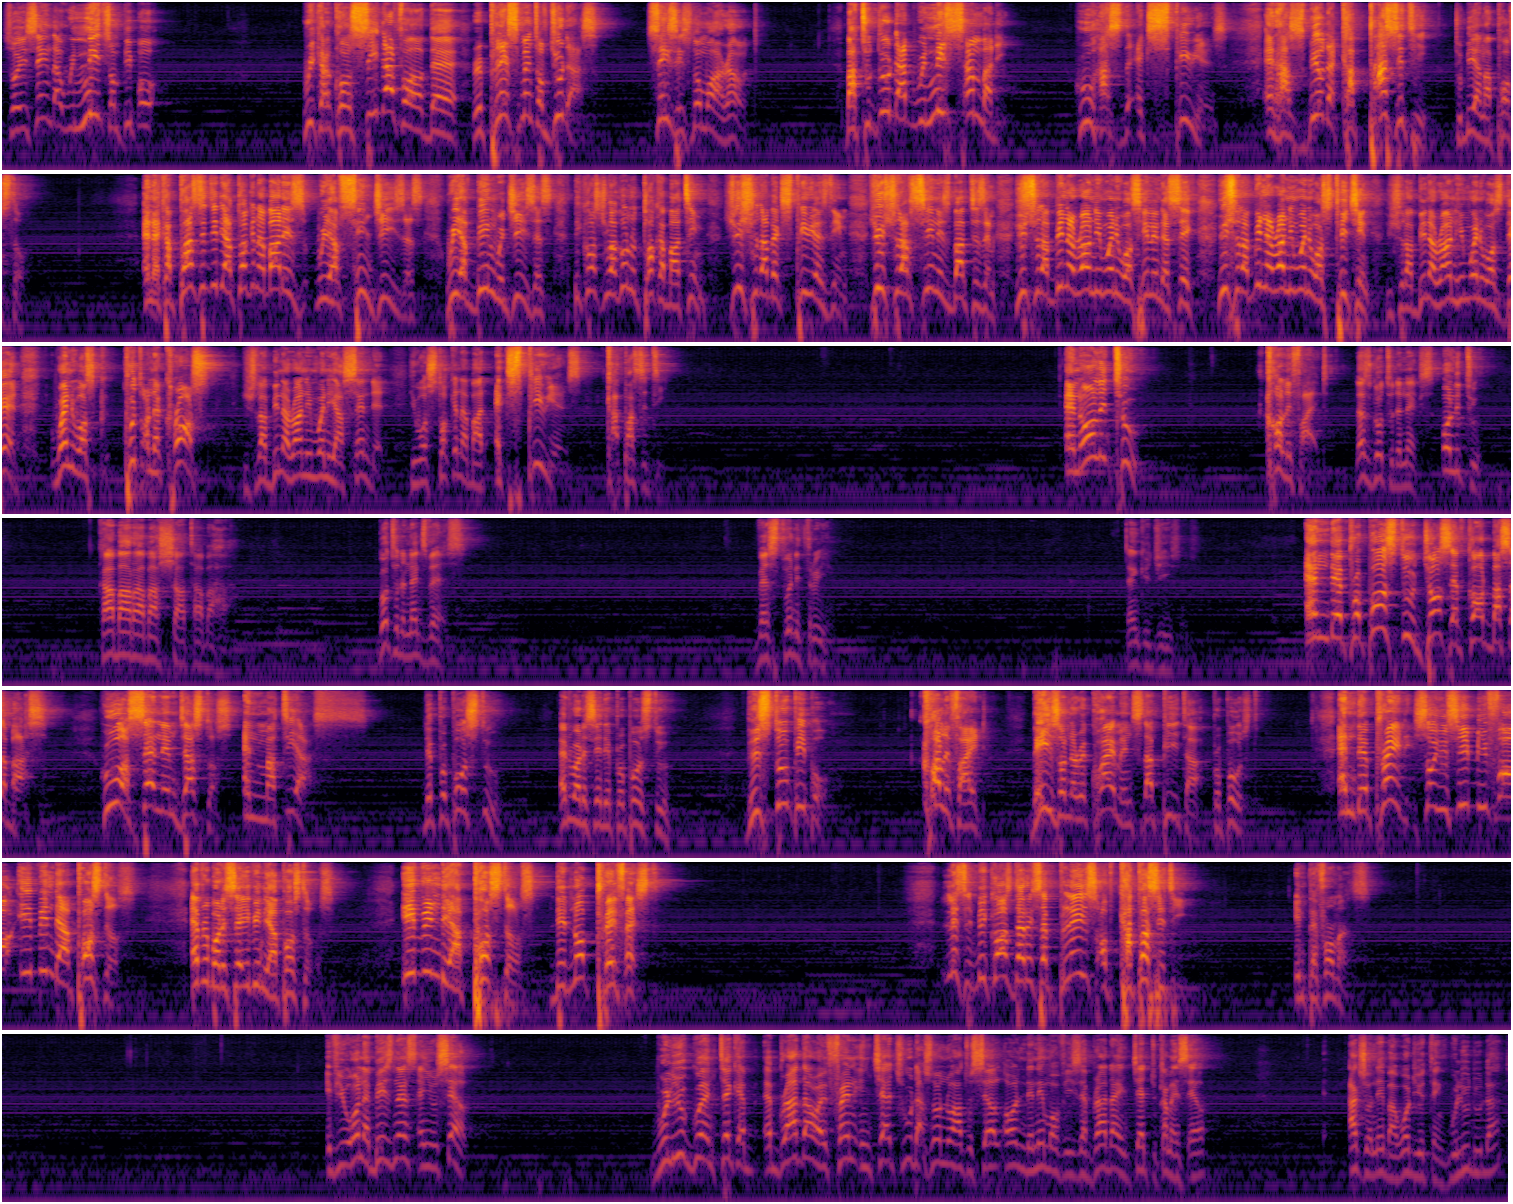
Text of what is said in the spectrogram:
So he's saying that we need some people we can consider for the replacement of Judas since he's no more around. But to do that, we need somebody who has the experience and has built the capacity to be an apostle. And the capacity they are talking about is we have seen Jesus. We have been with Jesus. Because you are going to talk about him. You should have experienced him. You should have seen his baptism. You should have been around him when he was healing the sick. You should have been around him when he was teaching. You should have been around him when he was dead. When he was put on the cross. You should have been around him when he ascended. He was talking about experience, capacity. And only two qualified. Let's go to the next. Only two. Go to the next verse. Verse 23. Thank you, Jesus. And they proposed to Joseph called Barsabas, who was surnamed Justus, and Matthias. They proposed to. Everybody say they proposed to. These two people qualified based on the requirements that Peter proposed. And they prayed. So you see, before even the apostles, everybody say, even the apostles, even the apostles did not pray first. Listen, because there is a place of capacity in performance. If you own a business and you sell, will you go and take a, a, brother or a friend in church who does not know how to sell in the name of his brother in church to come and sell? Ask your neighbor, what do you think? Will you do that?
